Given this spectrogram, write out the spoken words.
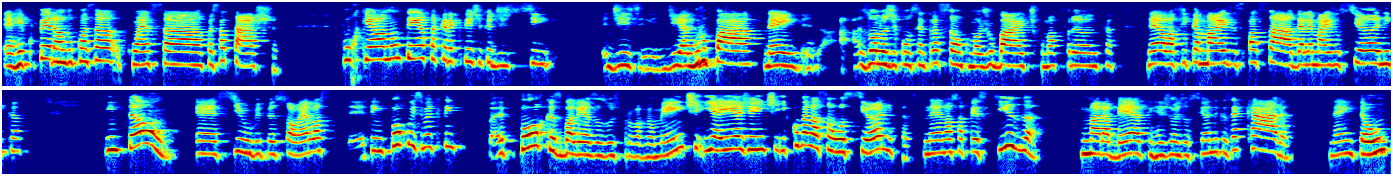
é, recuperando com essa, com, essa, com essa taxa. Porque ela não tem essa característica de se de, de agrupar né, as zonas de concentração, como a jubarte, como a franca, né, ela fica mais espaçada, ela é mais oceânica. Então, é, Silvia, pessoal, elas é, têm pouco conhecimento que tem poucas baleias azuis, provavelmente, e aí a gente, e como elas são oceânicas, né, nossa pesquisa em mar aberto, em regiões oceânicas, é cara, né, então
